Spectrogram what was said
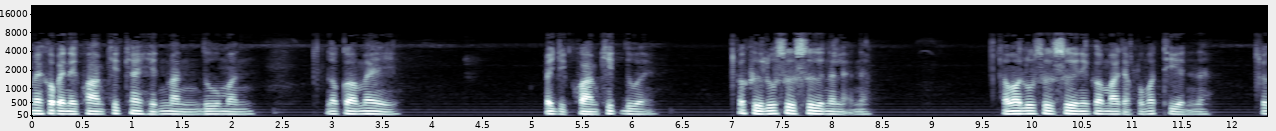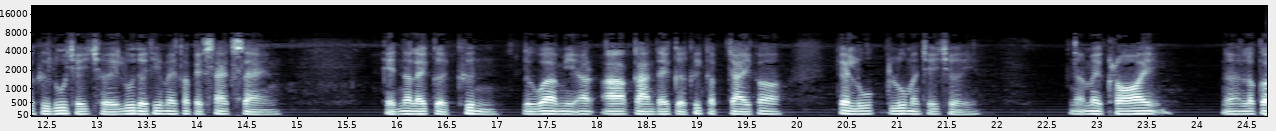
ไม่เข้าไปในความคิดแค่เห็นมันดูมัน แล้วก็ไม่ไปหยุดความคิดด้วย ก็คือรู้ซื่อๆนั่นแหละนะคำว่ารู้ซื่อๆนี่ก็มาจากหลวงพ่อเทียนนะก็คือรู้เฉยๆรู้โดยที่ไม่เข้าไปแทรกแซงเห็นอะไรเกิดขึ้น หรือว่ามีอาการใดเกิดขึ้นกับใจก็แค่รู้รู้มันเฉยๆนะไม่คล้อยนะแล้วก็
